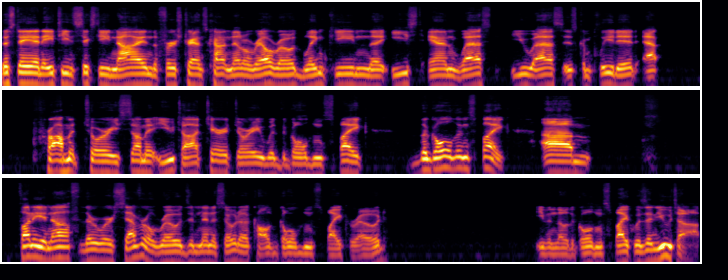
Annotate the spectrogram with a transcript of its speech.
This day in 1869, the first transcontinental railroad linking the East and West U.S. is completed at Promontory Summit, Utah territory with the Golden Spike. The Golden Spike. Um, funny enough, there were several roads in Minnesota called Golden Spike Road, even though the Golden Spike was in Utah.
